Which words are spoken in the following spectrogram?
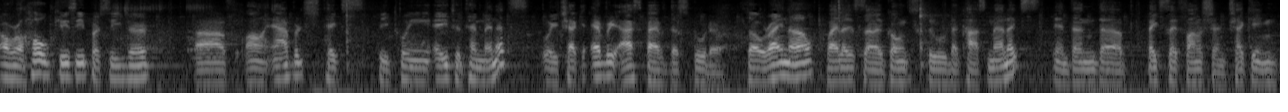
Our whole QC procedure uh, on average takes between 8 to 10 minutes. We check every aspect of the scooter. So right now, Violet is uh, going through the cosmetics and then the basic function, checking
